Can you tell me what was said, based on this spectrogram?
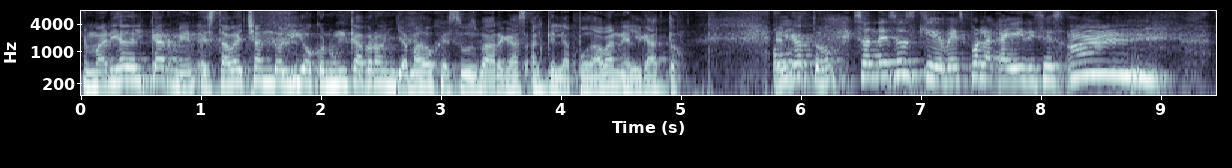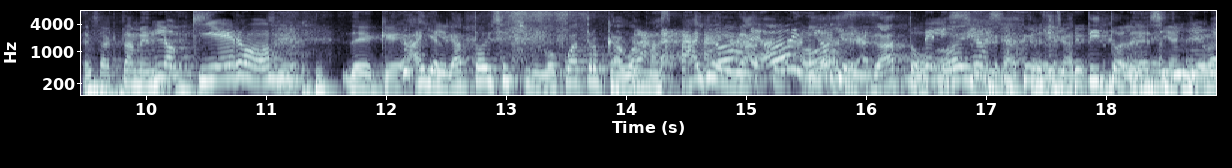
María del Carmen estaba echando lío con un cabrón llamado Jesús Vargas, al que le apodaban el gato. El gato, Son de esos que ves por la calle y dices, mmm, exactamente. lo quiero. De que, ay, el gato hoy se chingó cuatro caguamas. Ay, el gato. ay, Dios. Ay, el gato. Ay, el Delicioso. gato. El gatito le decían. Lleva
